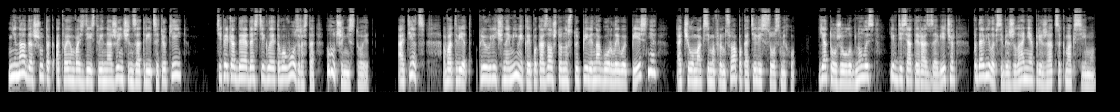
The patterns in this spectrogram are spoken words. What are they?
не надо шуток о твоем воздействии на женщин за тридцать, окей? Теперь, когда я достигла этого возраста, лучше не стоит». Отец в ответ преувеличенной мимикой показал, что наступили на горло его песни, отчего Максим и Франсуа покатились со смеху. Я тоже улыбнулась и в десятый раз за вечер подавила в себе желание прижаться к Максиму.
